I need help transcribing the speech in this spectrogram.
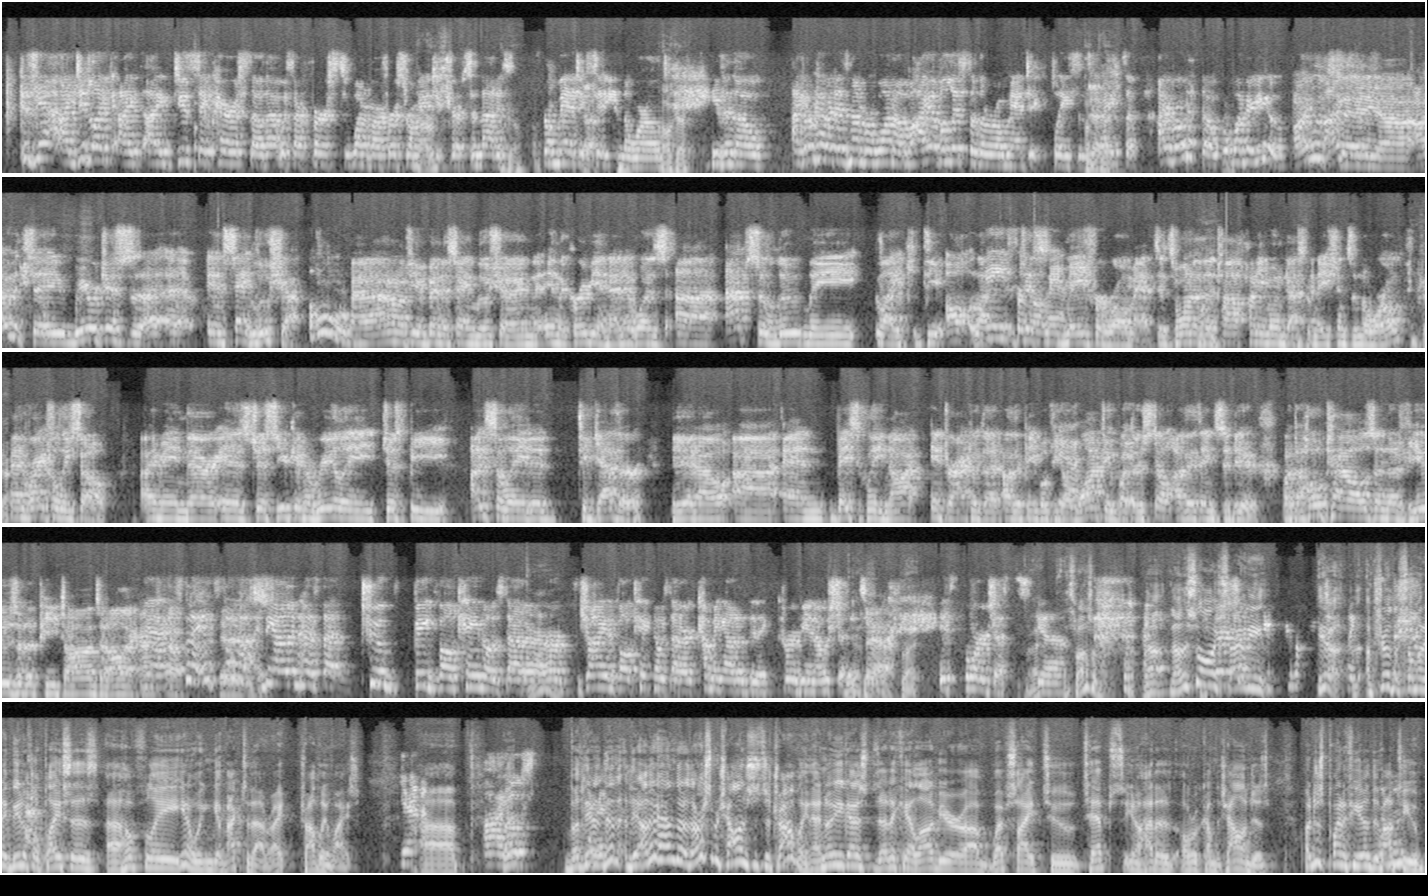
Because yeah, I did like I, I do say Paris though. That was our first one of our first romantic Paris? trips, and that is okay. romantic yeah. city in the world. Okay. Even though I don't have it as number one on. I have a list of the romantic places, yes. right? So I wrote it though. But what are you? I would I say uh, I would say we were just uh, uh in Saint Lucia. Oh, and I don't know if you've been to Saint Lucia in the, in the Caribbean, and it was uh, absolutely like the all like made for just romance. made for romance. It's one of the top honeymoon destinations in the world, okay. and rightfully so. I mean, there is just you can really just be isolated together you know, uh, and basically not interact with other people if you yeah. don't want to, but there's still other things to do. But the hotels and the views of the pitons and all that kind yeah, of stuff. Yeah, it's, the, it's the, the island has that two big volcanoes that are oh. giant volcanoes that are coming out of the Caribbean Ocean. It's, yeah, right. it's gorgeous. Right. Yeah. That's awesome. now, now, this is all exciting. yeah, I'm sure there's so many beautiful places. Uh, hopefully, you know, we can get back to that, right? Traveling wise. Yeah. Uh, I hope so. But the, the, the, other hand, there, there, are some challenges to traveling. I know you guys dedicate a lot of your uh, website to tips, you know, how to overcome the challenges. I'll just point a few of them mm-hmm. out to you.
